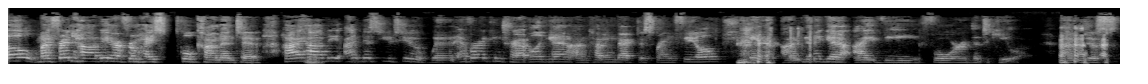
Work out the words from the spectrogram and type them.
Oh, my friend Javier from high school commented, Hi, Javi, I miss you too. Whenever I can travel again, I'm coming back to Springfield and I'm going to get an IV for the tequila. I'm just,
